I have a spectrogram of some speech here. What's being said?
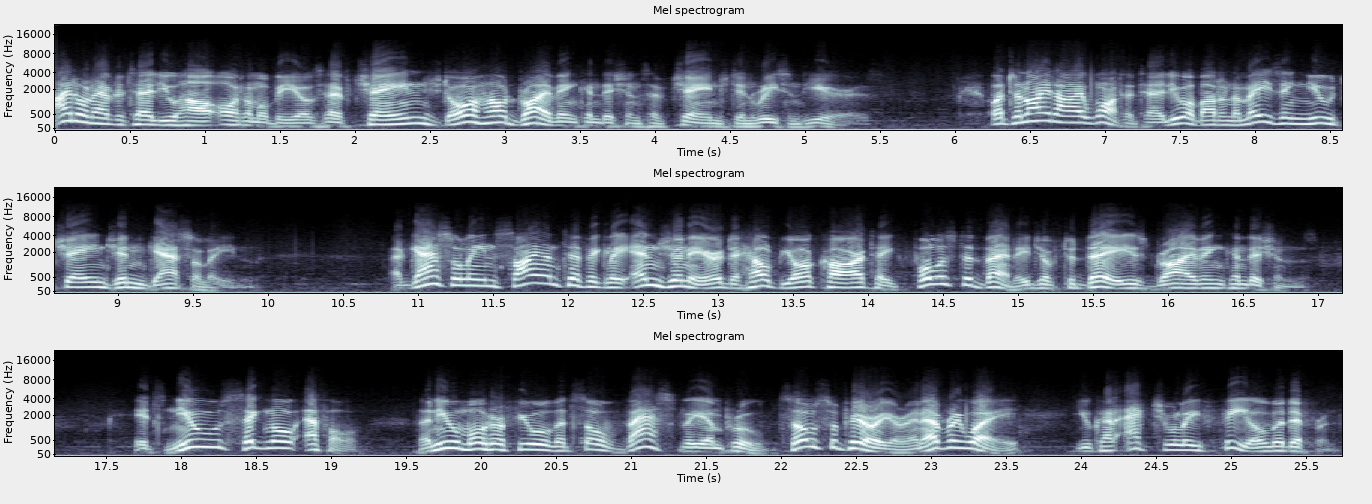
I don't have to tell you how automobiles have changed or how driving conditions have changed in recent years. But tonight I want to tell you about an amazing new change in gasoline. A gasoline scientifically engineered to help your car take fullest advantage of today's driving conditions. It's new Signal Ethyl, the new motor fuel that's so vastly improved, so superior in every way, you can actually feel the difference.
